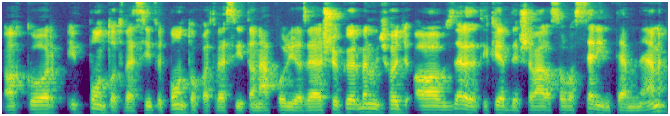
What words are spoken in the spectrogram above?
akkor itt pontot veszít, vagy pontokat veszít a Napoli az első körben, úgyhogy az eredeti kérdésre válaszolva szerintem nem,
